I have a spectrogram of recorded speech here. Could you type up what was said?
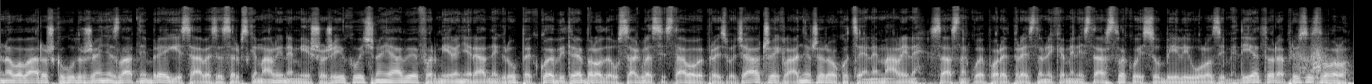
Novovaroškog udruženja Zlatni breg i Saveza Srpske maline Mišo Živković najavio je formiranje radne grupe koja bi trebalo da usaglasi stavove proizvođača i hladnjačara oko cene maline. Sasnaku je pored predstavnika ministarstva koji su bili u ulozi medijatora prisustvovalo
